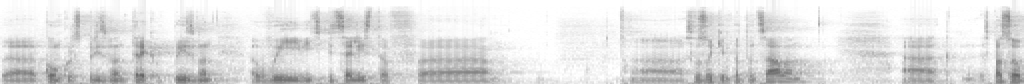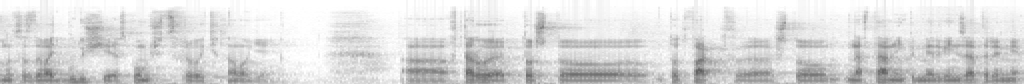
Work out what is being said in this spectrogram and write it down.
конкурс призван, трек призван выявить специалистов э, э, с высоким потенциалом, способных создавать будущее с помощью цифровых технологий. Второе, то, что, тот факт, что наставниками и организаторами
